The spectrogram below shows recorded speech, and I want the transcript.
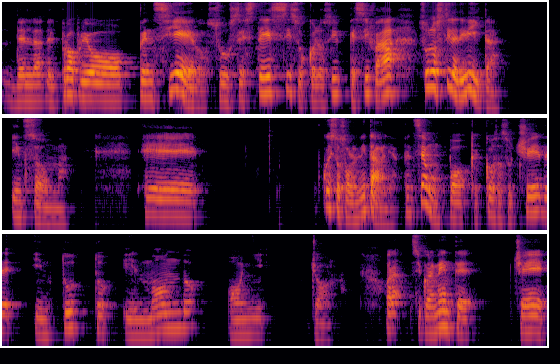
del, del, proprio pensiero su se stessi, su quello si, che si fa, sullo stile di vita, insomma. E questo solo in Italia. Pensiamo un po' che cosa succede in tutto il mondo ogni giorno. Ora, sicuramente c'è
